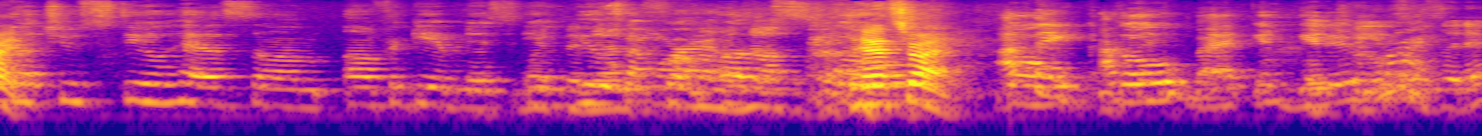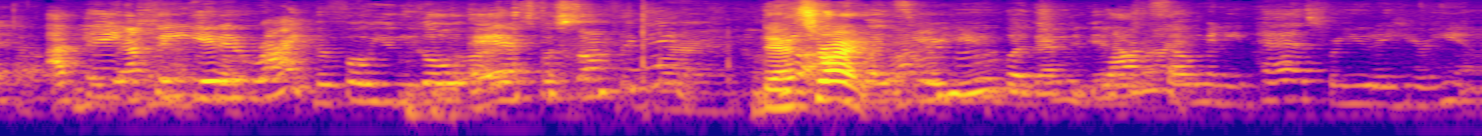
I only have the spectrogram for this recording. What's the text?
right. But you still have some unforgiveness in With the you another- from from other another stuff. That's right. I Go- think, I go think- back and get It it right. it. I think I can get it right before you can go ask for something else. That's He'll right. always hear you, but You got to you get it block right. so many paths for you to hear him.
